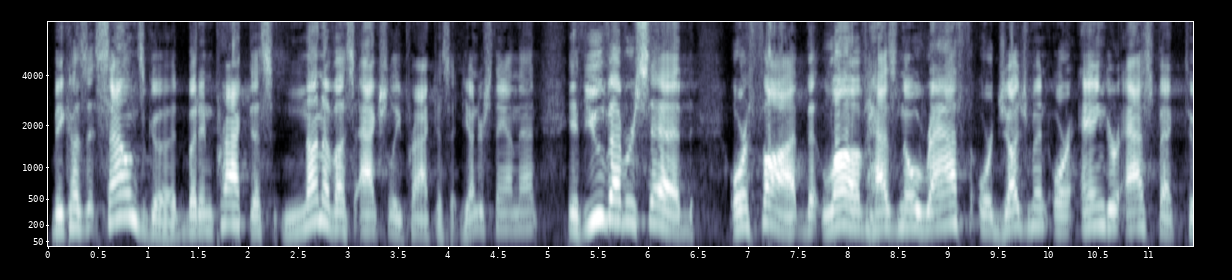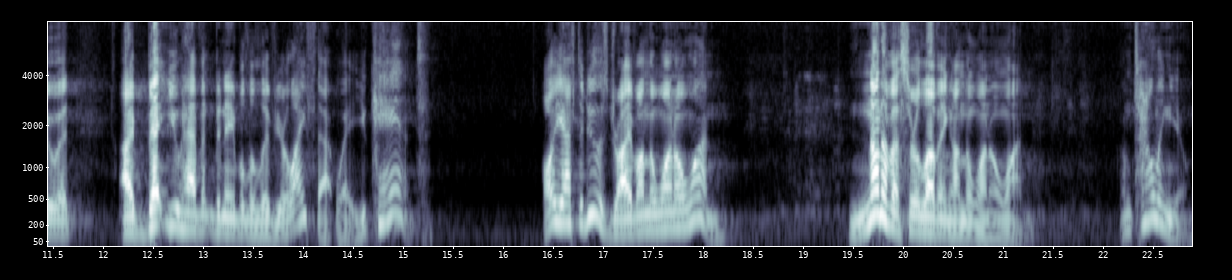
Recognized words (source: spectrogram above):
Because it sounds good, but in practice, none of us actually practice it. Do you understand that? If you've ever said or thought that love has no wrath or judgment or anger aspect to it, I bet you haven't been able to live your life that way. You can't. All you have to do is drive on the 101. None of us are loving on the 101. I'm telling you.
